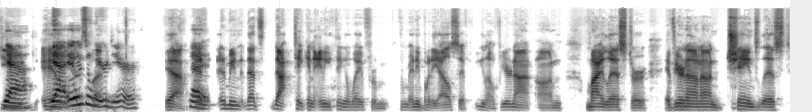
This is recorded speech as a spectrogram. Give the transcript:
Yeah. hill, yeah it was a weird year yeah but- and i mean that's not taking anything away from from anybody else if you know if you're not on my list or if you're not on shane's list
